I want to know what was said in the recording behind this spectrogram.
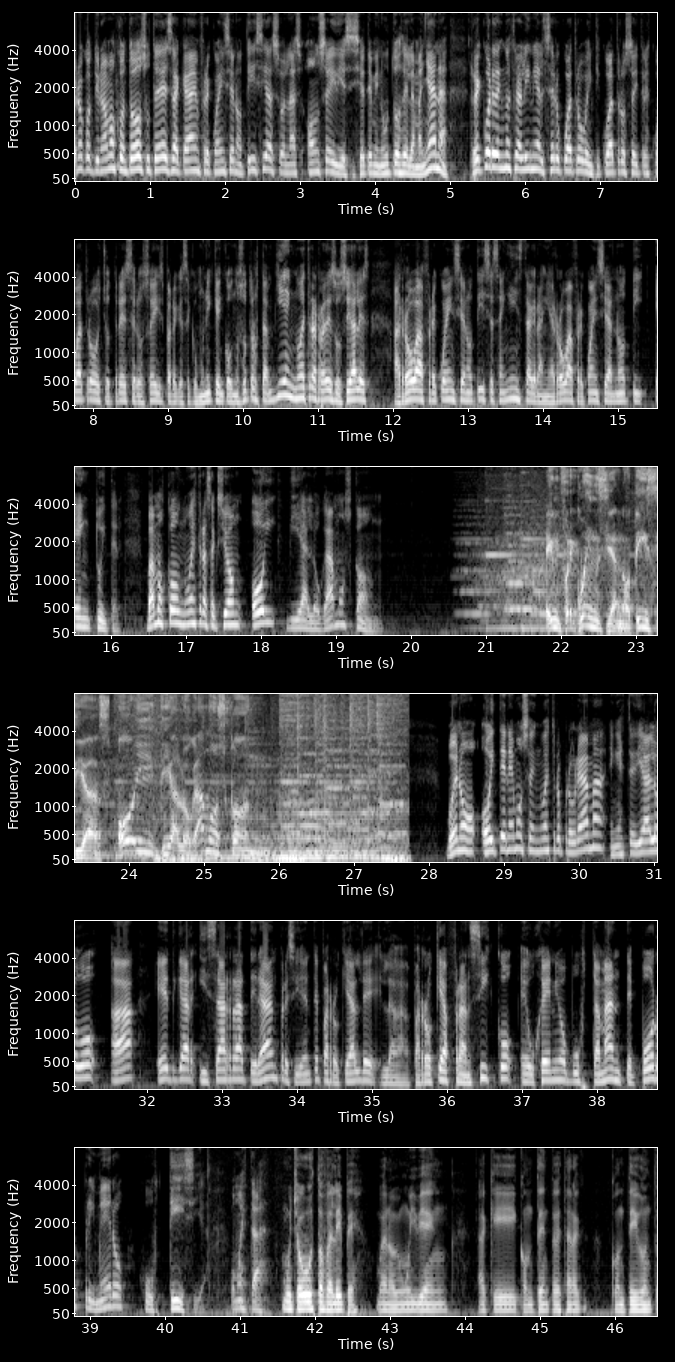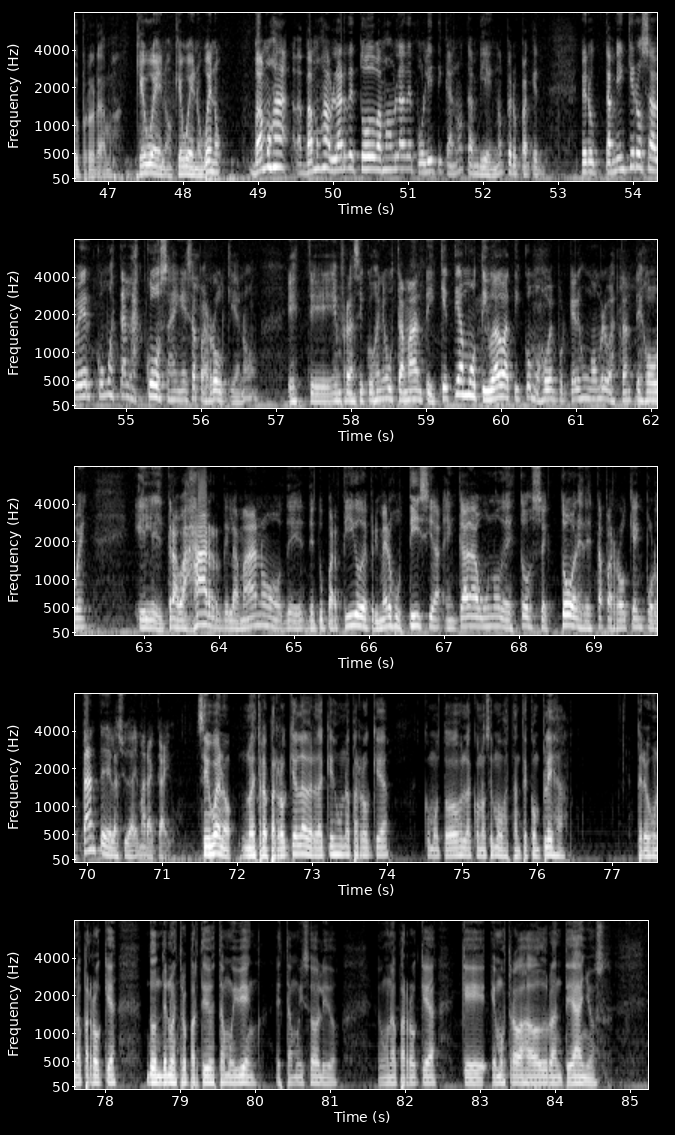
Bueno, continuamos con todos ustedes acá en Frecuencia Noticias. Son las 11 y 17 minutos de la mañana. Recuerden nuestra línea el 0424-634-8306 para que se comuniquen con nosotros. También nuestras redes sociales, arroba Frecuencia Noticias en Instagram y arroba Frecuencia Noti en Twitter. Vamos con nuestra sección Hoy Dialogamos con. En Frecuencia Noticias, hoy dialogamos con... Bueno, hoy tenemos en nuestro programa, en este diálogo, a Edgar Izarra Terán, presidente parroquial de la parroquia Francisco Eugenio Bustamante, por Primero Justicia. ¿Cómo estás? Mucho gusto, Felipe. Bueno, muy bien. Aquí contento de estar contigo en tu programa. Qué bueno, qué bueno. Bueno, vamos a, vamos a hablar de todo, vamos a hablar de política, ¿no? También, ¿no? Pero para que, pero también quiero saber cómo están las cosas en esa parroquia, ¿no? Este, en Francisco Eugenio Bustamante y qué te ha motivado a ti como joven, porque eres un hombre bastante joven, el, trabajar de la mano de, tu partido, de Primero Justicia, en cada uno de estos sectores de esta parroquia importante de la ciudad de Maracaibo. Sí, bueno, nuestra parroquia la verdad que es una parroquia, como todos la conocemos, bastante compleja pero es una parroquia donde nuestro partido está muy bien, está muy sólido. Es una parroquia que hemos trabajado durante años.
